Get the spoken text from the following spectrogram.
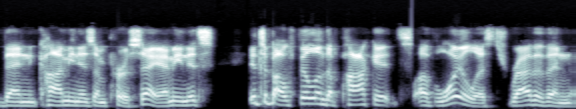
than communism per se. I mean, it's it's about filling the pockets of loyalists rather than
